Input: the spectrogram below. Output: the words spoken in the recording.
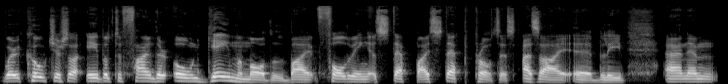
where coaches are able to find their own game model by following a step by step process, as I uh, believe. And um,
